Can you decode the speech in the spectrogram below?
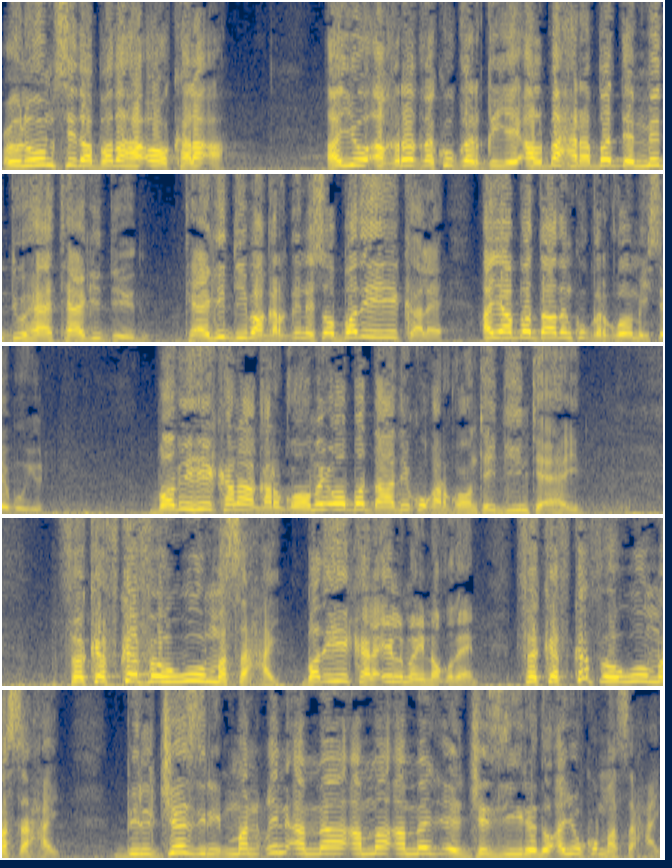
Culuum sida badaha oo kale ah. Ayuu aqraqa ku qarqiyey albaxra badda maduhaa taagiddeedu taagiddii baa qarqinaysa oo badihii kale ayaa baddaadan ku qarqoomaysa buu yidhi badihii kalea qarqoomay oo baddaadii ku qarqoontay diinta ahayd. Fa kafkafahu wuu masaxay. Badihii kale ilmay noqdeen. Fa kafkafahu wuu masaxay. Biljazri mancin ama ama ama jaziirado ayuu ku masaxay.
